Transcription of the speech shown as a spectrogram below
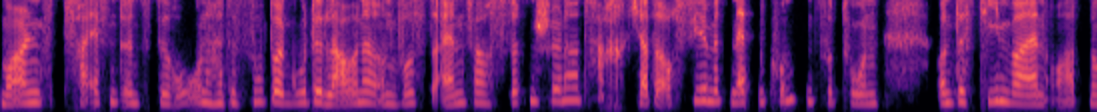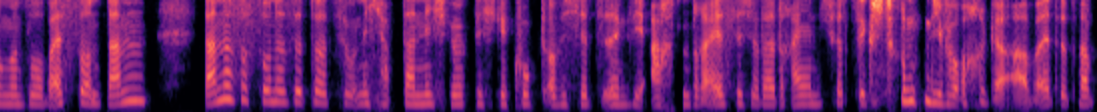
morgens pfeifend ins Büro und hatte super gute Laune und wusste einfach, es wird ein schöner Tag. Ich hatte auch viel mit netten Kunden zu tun und das Team war in Ordnung und so, weißt du. Und dann, dann ist es so eine Situation, ich habe da nicht wirklich geguckt, ob ich jetzt irgendwie 38 oder 43 Stunden die Woche gearbeitet habe.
